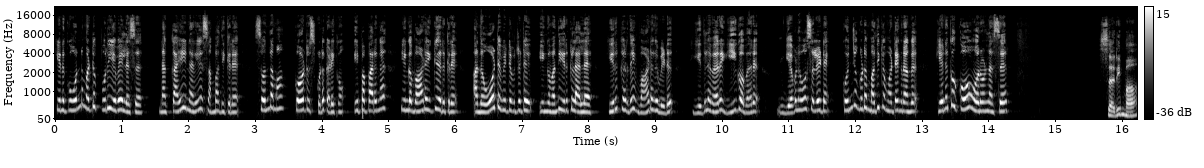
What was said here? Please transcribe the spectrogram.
எனக்கு ஒண்ணு மட்டும் புரியவே இல்லை சார் நான் கை நிறைய சம்பாதிக்கிறேன். சொந்தமா குவார்டர்ஸ் கூட கிடைக்கும். இப்ப பாருங்க இங்க வாடகைக்கு இருக்கிறேன். அந்த ஓட்டை வீட்டை விட்டுட்டு இங்க வந்து இருக்கலாம்ல. இருக்கிறதே வாடகை வீடு. இதுல வேற ஈகோ வேற. எவ்வளவோ சொல்லிட்டேன். கொஞ்சம் கூட மதிக்க மாட்டேங்கிறாங்க. எனக்கு கோவம் வரும்ல சார் சரிம்மா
